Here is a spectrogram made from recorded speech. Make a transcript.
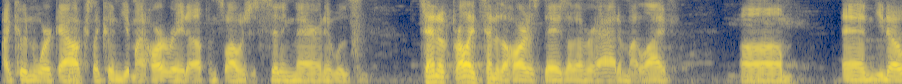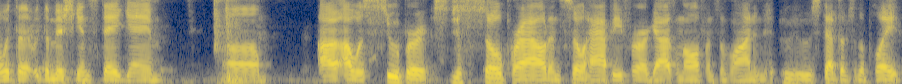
I couldn't work out because I couldn't get my heart rate up, and so I was just sitting there, and it was ten of probably ten of the hardest days I've ever had in my life. Um, and you know, with the with the Michigan State game, um, I, I, was super, just so proud and so happy for our guys on the offensive line who, who stepped up to the plate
